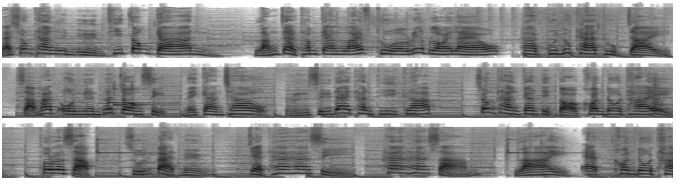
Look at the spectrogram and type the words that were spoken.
และช่องทางอื่นๆ ที่ต้องการ หลังจากทำการไลฟ์ทัวร์เรียบร้อยแล้ว หากคุณลูกค้าถูกใจ สามารถโอนเงินเพื่อจองสิทธิ์ในการเช่า หรือซื้อได้ทันทีครับ ช่องทางการติดต่อคอนโดไทย โทรศัพท์ 081 7554 553 Line แอดคอนโดไ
